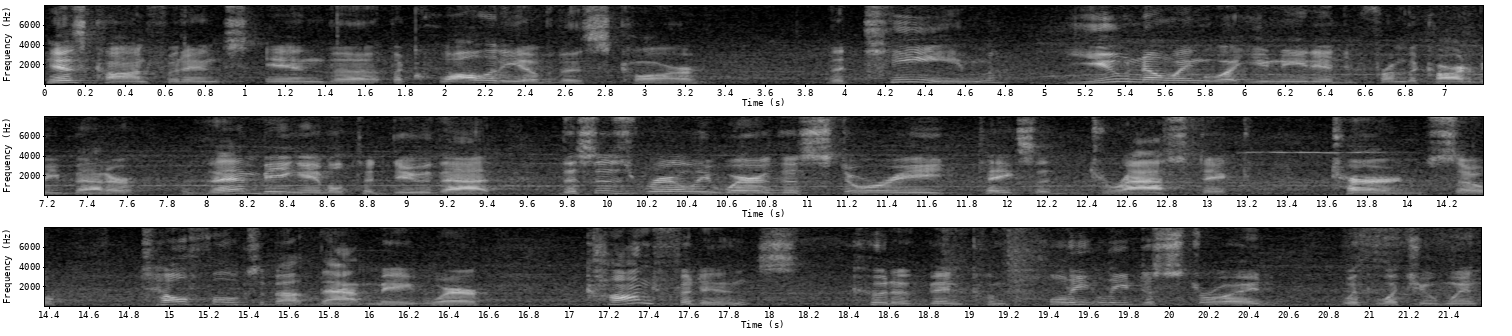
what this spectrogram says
his confidence in the, the quality of this car, the team you knowing what you needed from the car to be better, them being able to do that, this is really where this story takes a drastic turn. So tell folks about that, mate, where confidence could have been completely destroyed with what you went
